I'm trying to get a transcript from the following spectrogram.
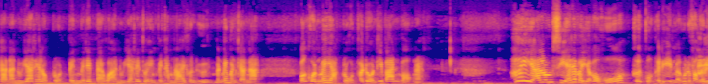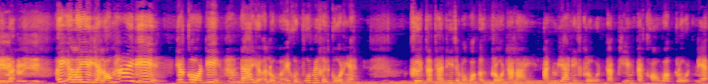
การอนุญาตให้เราโกรธเป็นไม่ได้แปลว่าอนุญาตให้ตัวเองไปทำร้ายคนอื่น มันไม่เหมือนกันนะ บางคนไม่อยากโกรธเพราะโดนที่บ้านบอกไง เฮ้ยอารมณ์เสียได้ปะอย่าโมโหเคยกวงเคยได้ยินไหมคุณผู้ฟังเคยได้ยินไหมเคยได้ยินเฮ้ยอะไรอะอย่าร้องไห้ดิอย่าโกรธดิห้ามได้เหรออารมณ์อะไอ้คนพูดไม่เคยโกรธไงคือแต่แทนที่จะบอกว่าเออโกรธอะไร อนุญาตให้โกรธแต่เพียงแต่ขอว่าโกรธเนี้ย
